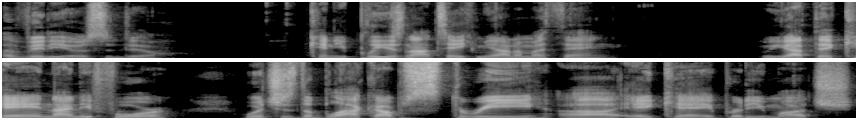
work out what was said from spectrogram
of videos to do. Can you please not take me out of my thing? We got the K94, which is the Black Ops 3 uh, AK, pretty much.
